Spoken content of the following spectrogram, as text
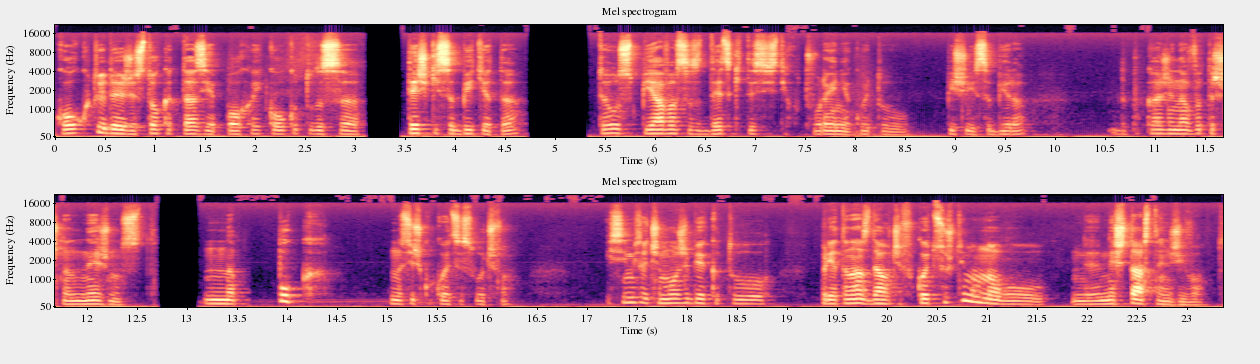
колкото и да е жестока тази епоха и колкото да са тежки събитията, той успява с детските си стихотворения, които пише и събира, да покаже една вътрешна нежност, на пук на всичко, което се случва. И си мисля, че може би е като при Атанас Далчев, който също има много нещастен живот.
